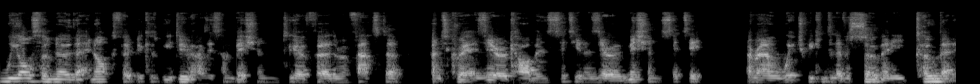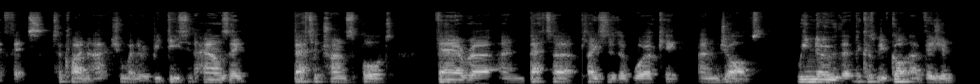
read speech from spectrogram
we also know that in Oxford, because we do have this ambition to go further and faster and to create a zero carbon city and a zero emission city around which we can deliver so many co benefits to climate action, whether it be decent housing, better transport, fairer and better places of working and jobs. We know that because we've got that vision,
